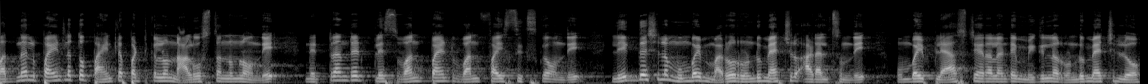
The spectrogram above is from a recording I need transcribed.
పద్నాలుగు పాయింట్లతో పాయింట్ల పట్టికలో నాలుగో స్థానంలో ఉంది. Net run rate plus one point one five సిక్స్గా ఉంది. లీగ్ దశలో ముంబై మరో రెండు మ్యాచ్లు ఆడాల్సి ఉంది. ముంబై ప్లేస్ చేరాలంటే మిగిలిన రెండు మ్యాచ్ల్లో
